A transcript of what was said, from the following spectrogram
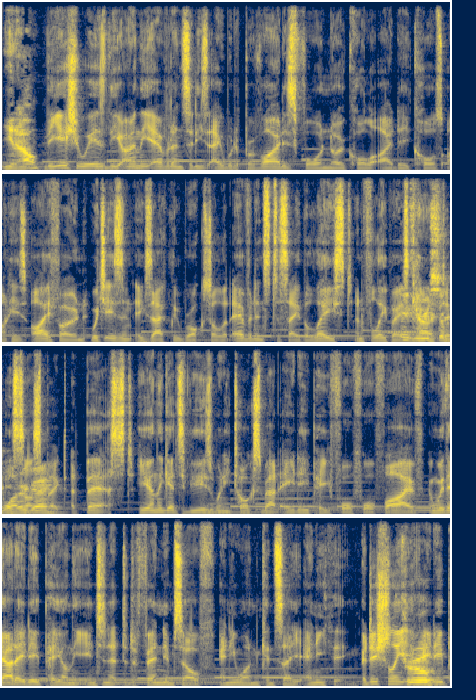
you know. The issue is the only evidence that he's able to provide is for no caller ID calls on his iPhone, which isn't exactly rock solid evidence to say the least, and Felipe's character is water, guy. suspect at best. He only gets views when he talks about EDP 445, and without EDP on the internet to defend himself, anyone can say anything. Additionally, True. if EDP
